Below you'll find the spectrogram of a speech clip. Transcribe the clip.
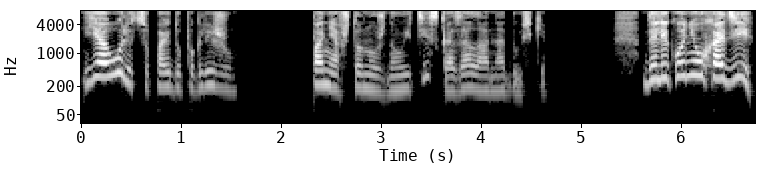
«Я улицу пойду погляжу», Поняв, что нужно уйти, сказала она Дуське. «Далеко не уходи,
